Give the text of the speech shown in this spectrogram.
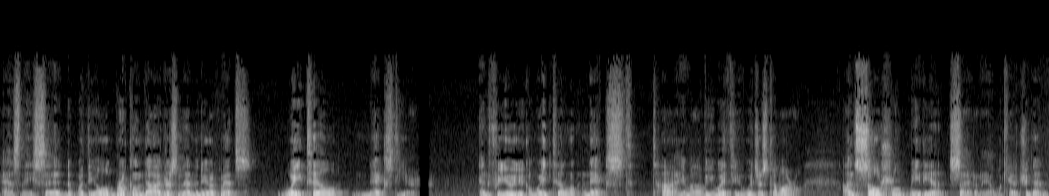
As they said with the old Brooklyn Dodgers and then the New York Mets, wait till next year. And for you, you can wait till next time I'll be with you, which is tomorrow, on Social Media Saturday. I will catch you then.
